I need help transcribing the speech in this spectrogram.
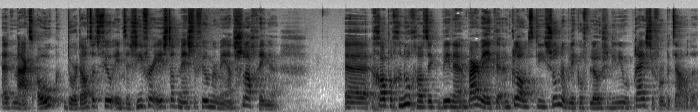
het maakt ook, doordat het veel intensiever is, dat mensen veel meer mee aan de slag gingen. Eh, grappig genoeg had ik binnen een paar weken een klant die zonder blik of blozen die nieuwe prijs ervoor betaalde.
